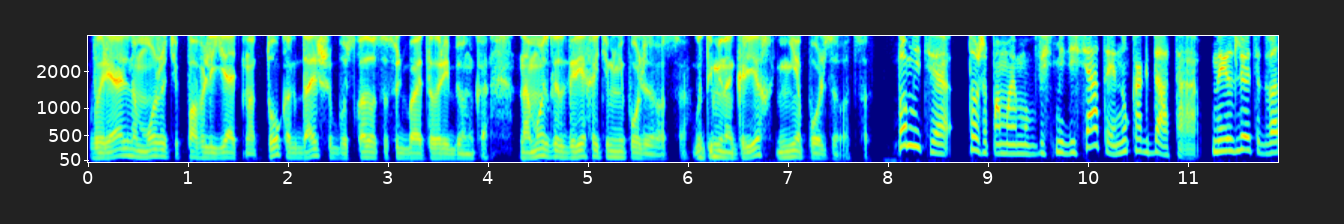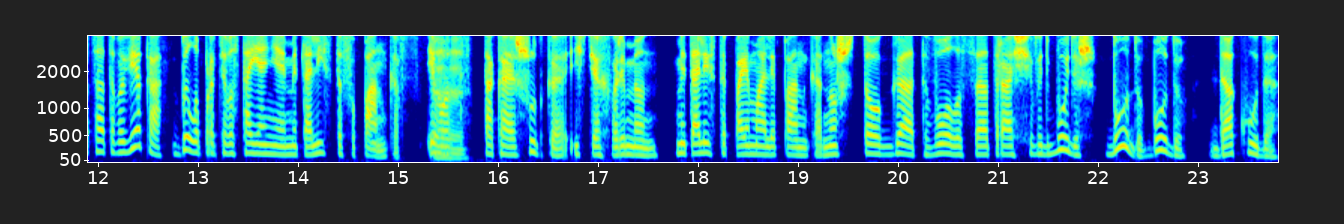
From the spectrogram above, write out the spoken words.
Вы реально можете повлиять на то, как дальше будет складываться судьба этого ребенка. На мой взгляд, грех этим не пользоваться. Вот именно грех не пользоваться. Помните, тоже, по-моему, в 80-е, ну, когда-то, на излете 20 века было противостояние металлистов и панков. И угу. вот такая шутка из тех времен. Металлисты поймали панка. Ну что, гад, волосы отращивать будешь? Буду, буду. До куда?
